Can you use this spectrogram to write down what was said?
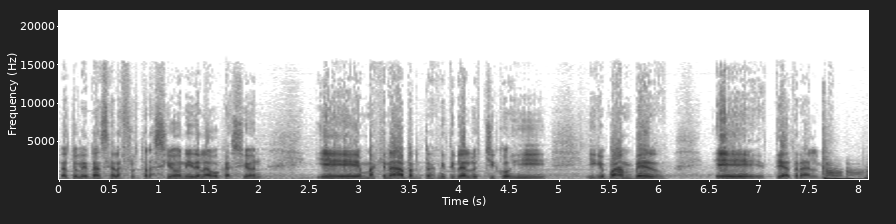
la tolerancia a la frustración y de la vocación, eh, más que nada para transmitirle a los chicos y, que puedan ver eh, teatralmente.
